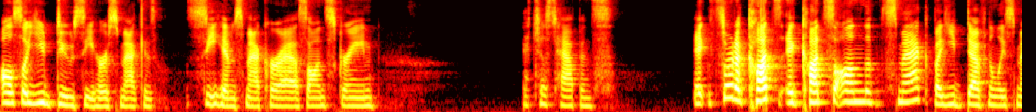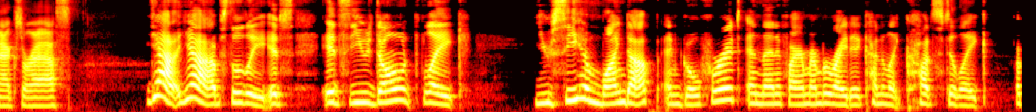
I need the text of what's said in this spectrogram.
Also, you do see her smack his see him smack her ass on screen. It just happens. It sort of cuts it cuts on the smack, but he definitely smacks her ass. Yeah yeah absolutely it's it's you don't like you see him wind up and go for it and then if i remember right it kind of like cuts to like a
